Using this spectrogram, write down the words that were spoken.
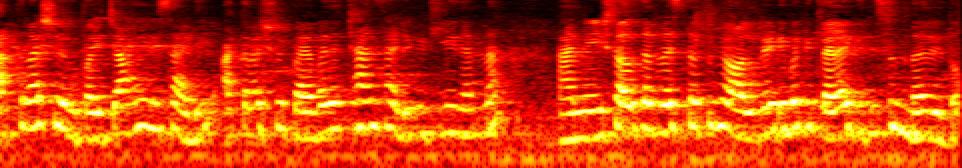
अकराशे रुपयाची आहे ही साडी. अकराशे रुपयामध्ये छान साडी भेटली त्यांना. आणि शाहूचा ड्रेस तर तुम्ही ऑलरेडी बघितलेला आहे किती सुंदर येतो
